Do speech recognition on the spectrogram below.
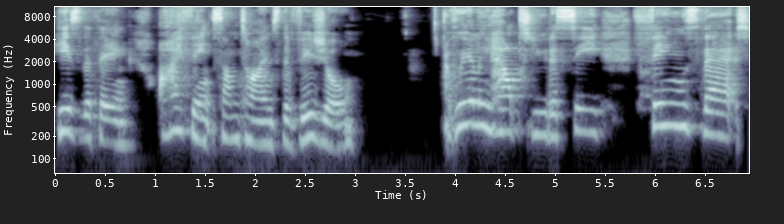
Here's the thing. I think sometimes the visual really helps you to see things that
